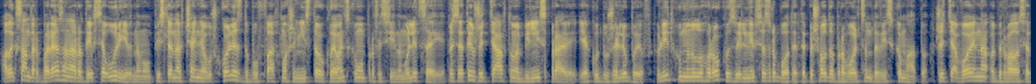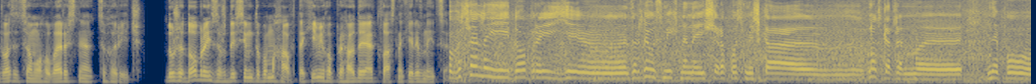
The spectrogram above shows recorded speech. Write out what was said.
Олександр Береза народився у Рівному. Після навчання у школі здобув фах машиніста у Клеванському професійному ліцеї. Присвятив життя автомобільній справі, яку дуже любив. Влітку минулого року звільнився з роботи та пішов добровольцем до військкомату. Життя воїна обірвалося 27 вересня цьогоріч. Дуже добрий, завжди всім допомагав. Таким його пригадує класна керівниця. Веселий, добрий, е, завжди усміхнений, щира посмішка, е, ну скажімо, е, не по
